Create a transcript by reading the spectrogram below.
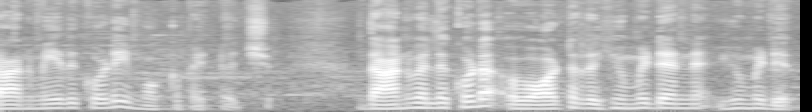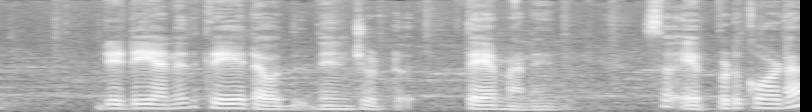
దాని మీద కూడా ఈ మొక్క పెట్టవచ్చు దానివల్ల కూడా వాటర్ హ్యూమిడ్ అనే హ్యూమిడిటీ అనేది క్రియేట్ అవుతుంది దీని చుట్టూ తేమ అనేది. సో ఎప్పుడు కూడా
